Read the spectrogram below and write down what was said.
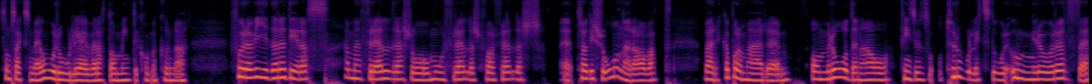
som sagt som är oroliga över att de inte kommer kunna föra vidare deras ja, föräldrars och morföräldrars och farföräldrars eh, traditioner av att verka på de här eh, områdena. Och det finns en så otroligt stor ungrörelse,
